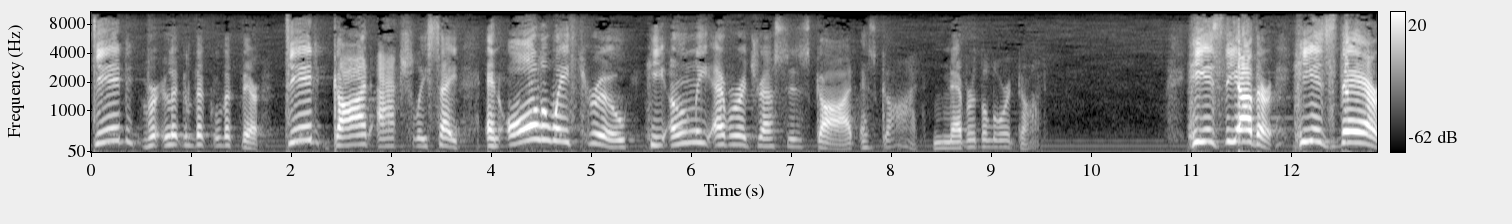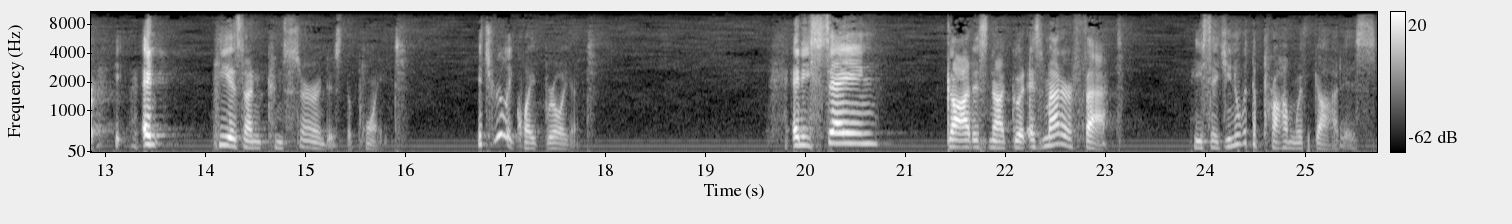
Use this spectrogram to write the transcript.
Did, look, look, look there. Did God actually say? And all the way through, he only ever addresses God as God, never the Lord God. He is the other. He is there. And he is unconcerned, is the point. It's really quite brilliant. And he's saying God is not good. As a matter of fact, he says, you know what the problem with God is?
